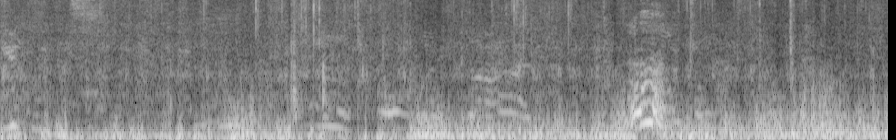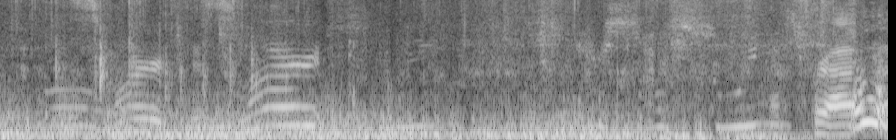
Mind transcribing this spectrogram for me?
cute. Oh my god. Smart. It's smart. You're so sweet. That's Braga.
